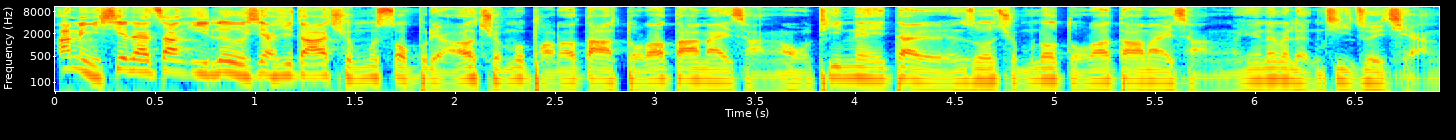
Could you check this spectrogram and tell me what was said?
啊，你现在这样一热下去，大家全部受不了，要全部跑到大躲到大卖场啊！我听那一代的人说，全部都躲到大卖场，因为那边冷气最强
